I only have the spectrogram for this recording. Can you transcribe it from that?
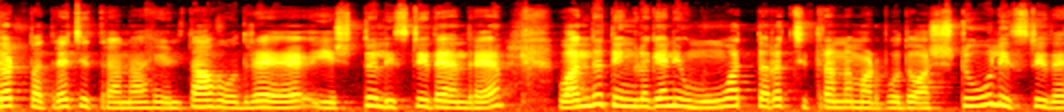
ದೊಡ್ಡಪತ್ರೆ ಚಿತ್ರಾನ್ನ ಹೇಳ್ತಾ ಹೋದರೆ ಎಷ್ಟು ಲಿಸ್ಟ್ ಇದೆ ಅಂದರೆ ಒಂದು ತಿಂಗಳಿಗೆ ನೀವು ಮೂವತ್ತು ಥರದ ಚಿತ್ರಾನ್ನ ಮಾಡ್ಬೋದು. ಅಷ್ಟೂ ಲಿಸ್ಟ್ ಇದೆ.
